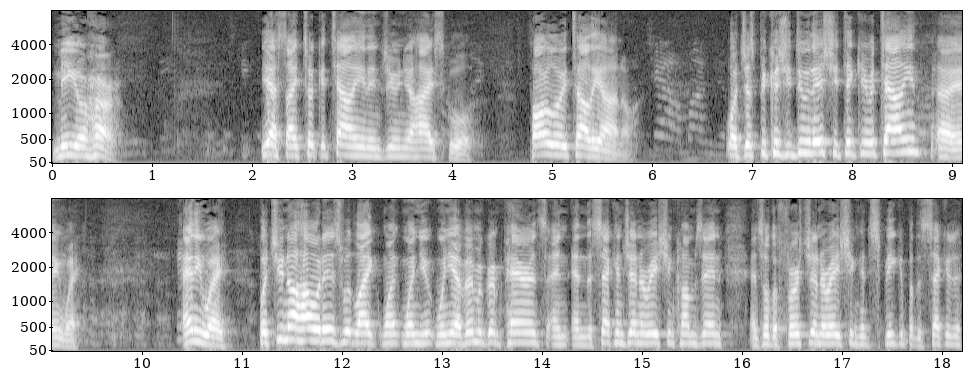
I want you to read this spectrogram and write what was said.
Me or her? Yes, I took Italian in junior high school. Parlo Italiano. What, just because you do this, you think you're Italian? Uh, anyway. Anyway, but you know how it is with like when, when, you, when you have immigrant parents and, and the second generation comes in, and so the first generation can speak it, but the second.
